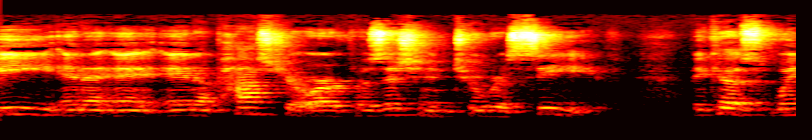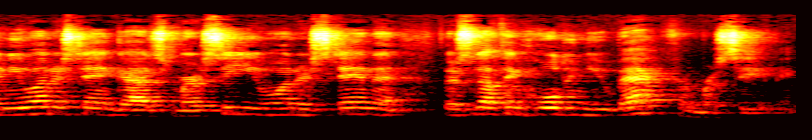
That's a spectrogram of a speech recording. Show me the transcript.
be in a, in a posture or a position to receive. Because when you understand God's mercy, you understand that there's nothing holding you back from receiving.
